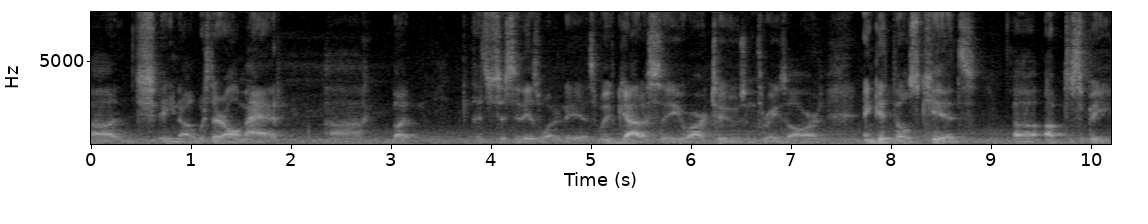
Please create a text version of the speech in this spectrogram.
Uh, you know, which they're all mad, uh, but it's just it is what it is. We've got to see who our twos and threes are, and get those kids uh, up to speed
